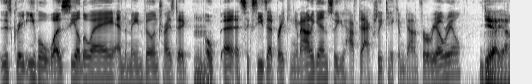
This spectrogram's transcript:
This great evil was sealed away, and the main villain tries to Hmm. op- uh, succeeds at breaking him out again. So you have to actually take him down for real, real. Yeah, yeah.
